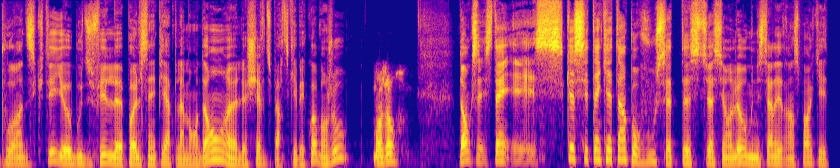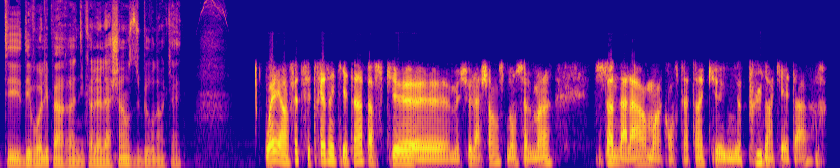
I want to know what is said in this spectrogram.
pour en discuter, il y a au bout du fil Paul Saint-Pierre Plamondon, euh, le chef du Parti québécois. Bonjour. Bonjour. Donc, est-ce que c'est inquiétant pour vous, cette euh, situation-là au ministère des Transports qui a été dévoilée par euh, Nicolas Lachance du bureau d'enquête? Oui, en fait, c'est très inquiétant parce que euh, M. Lachance, non seulement sonne l'alarme en constatant qu'il n'y a plus d'enquêteurs,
